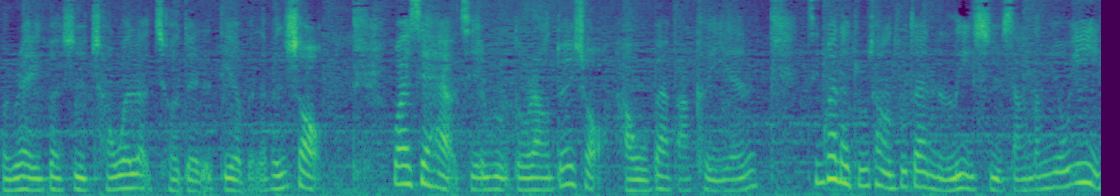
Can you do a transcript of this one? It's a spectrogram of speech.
而瑞更是成为了球队的第二本的分手。外线还有切入，都让对手毫无办法可言。金块的主场作战能力是相当优异，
